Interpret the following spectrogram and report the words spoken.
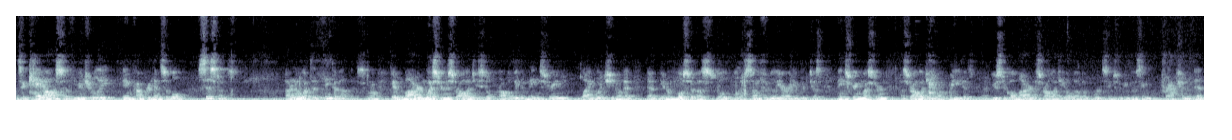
it's a chaos of mutually incomprehensible systems. I don't know what to think about this. You know, we have modern Western astrology, still probably the mainstream language. You know that that you know most of us will, will have some familiarity with just mainstream Western astrology, what we has, used to call modern astrology, although the word seems to be losing traction a bit.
